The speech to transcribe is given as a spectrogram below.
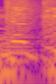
の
